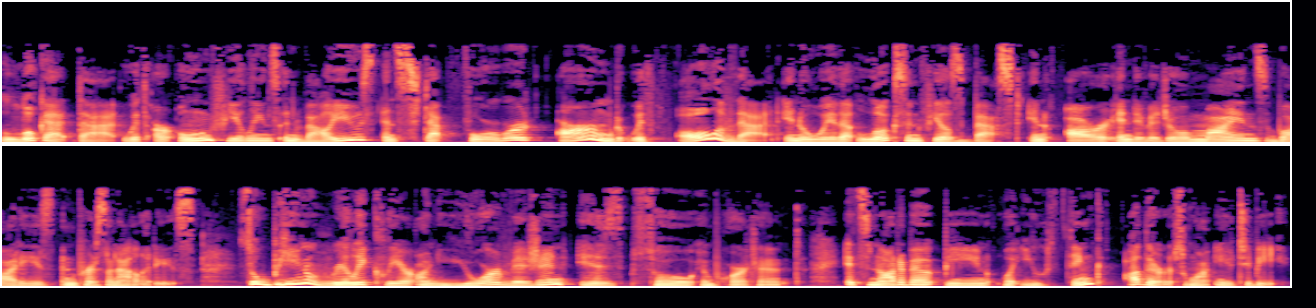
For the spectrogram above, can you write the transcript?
look at that with our own feelings and values and step forward armed with all of that in a way that looks and feels best in our individual minds, bodies, and personalities. So being really clear on your vision is so important. It's not about being what you think others want you to be.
